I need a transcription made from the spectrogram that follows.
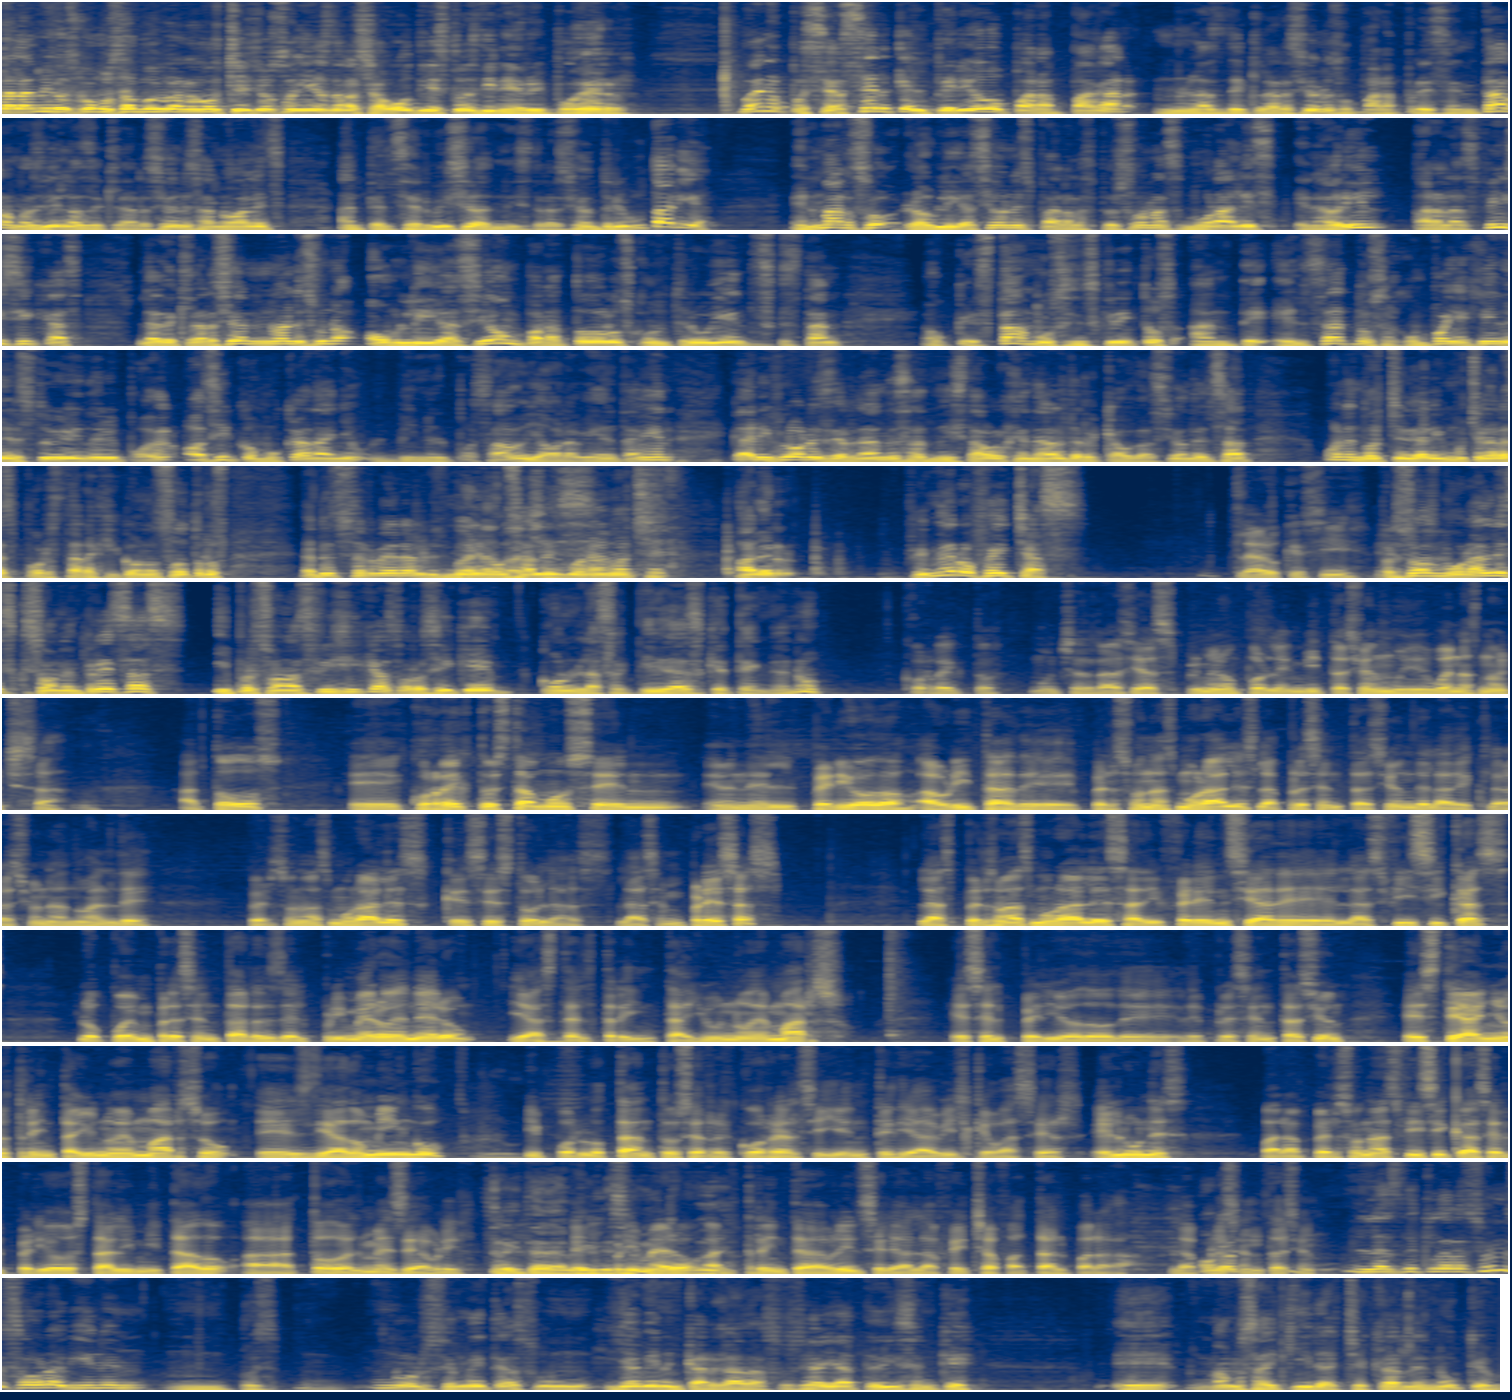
Hola, ¿qué tal amigos? ¿Cómo están? Muy buenas noches. Yo soy Esdra Chabot y esto es Dinero y Poder. Bueno, pues se acerca el periodo para pagar las declaraciones o para presentar más bien las declaraciones anuales ante el Servicio de Administración Tributaria. En marzo, la obligación es para las personas morales. En abril, para las físicas. La declaración anual es una obligación para todos los contribuyentes que están o que estamos inscritos ante el SAT. Nos acompaña aquí en el estudio de Dinero y Poder, así como cada año, vino el pasado y ahora viene también Gary Flores Hernández, administrador general de recaudación del SAT. Buenas noches, Gary. Muchas gracias por estar aquí con nosotros. Ernesto Cervera, Luis Miguel González, buenas noches. A ver, primero fechas. Claro que sí. Personas morales que son empresas y personas físicas, ahora sí que con las actividades que tengan, ¿no? Correcto. Muchas gracias primero por la invitación. Muy buenas noches a, todos. Eh, correcto, estamos en, en, el periodo ahorita de personas morales, la presentación de la declaración anual de personas morales, que es esto, las, las empresas. Las personas morales, a diferencia de las físicas, lo pueden presentar desde el 1 de enero y hasta el 31 de marzo. Es el periodo de, presentación. Este año, 31 de marzo, es día domingo y por lo tanto se recorre al siguiente día hábil que va a ser el lunes. Para personas físicas el periodo está limitado a todo el mes de abril. 30 de abril. El primero al 30 de abril sería la fecha fatal para la presentación. Las declaraciones ahora vienen, mm, pues uno se mete a Zoom y ya vienen cargadas, o sea, ya te dicen que eh, vamos, hay que ir a checarle, ¿no? Que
